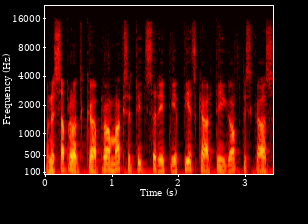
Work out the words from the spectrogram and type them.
Un es saprotu, ka ProMax ir ticis arī pie pieckārtīga optiskās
